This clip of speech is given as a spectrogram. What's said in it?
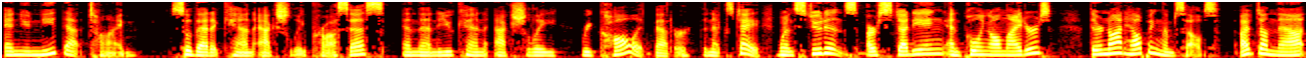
and you need that time so that it can actually process and then you can actually recall it better the next day. When students are studying and pulling all nighters, they're not helping themselves. I've done that,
